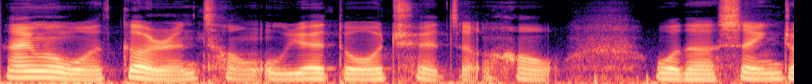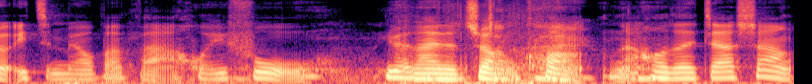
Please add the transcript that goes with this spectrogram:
那因为我个人从五月多确诊后，我的声音就一直没有办法恢复原来的状况，然后再加上，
